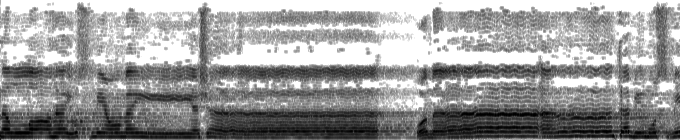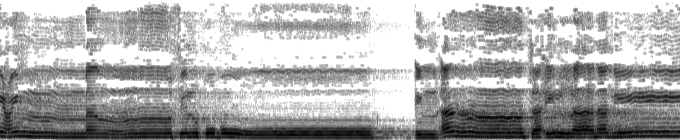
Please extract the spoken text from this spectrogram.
ان الله يسمع من يشاء وما انت بمسمع من في القبور ان انت الا نذير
